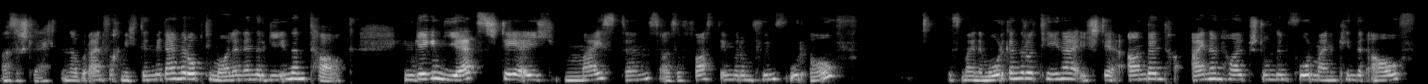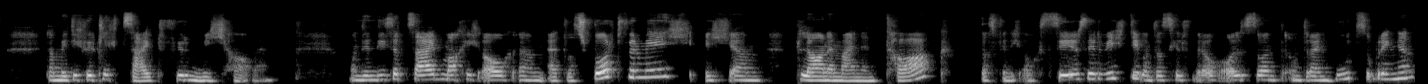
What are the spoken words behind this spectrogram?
also schlechten, aber einfach nicht mit einer optimalen Energie in den Tag. Hingegen jetzt stehe ich meistens, also fast immer um 5 Uhr auf. Das ist meine Morgenroutine. Ich stehe an den eineinhalb Stunden vor meinen Kindern auf, damit ich wirklich Zeit für mich habe. Und in dieser Zeit mache ich auch ähm, etwas Sport für mich. Ich ähm, plane meinen Tag. Das finde ich auch sehr, sehr wichtig und das hilft mir auch alles so unter einen Hut zu bringen.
